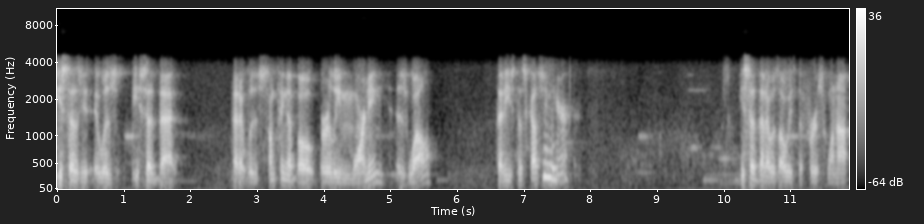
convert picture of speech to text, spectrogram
He says it was. He said that that it was something about early morning as well that he's discussing Hmm. here. He said that I was always the first one up,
